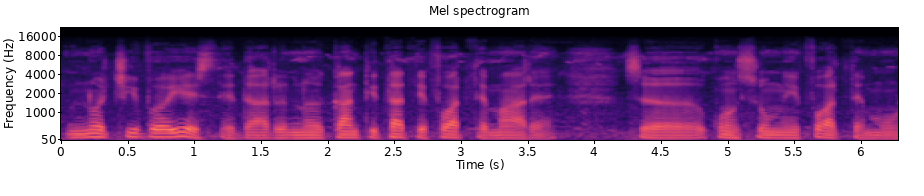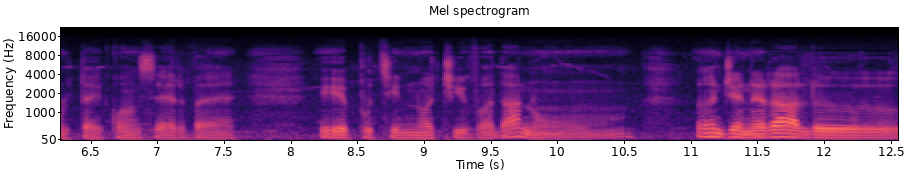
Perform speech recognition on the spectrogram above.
Nocivă este, dar în cantitate foarte mare să consumi foarte multe conserve e puțin nocivă, dar nu. În general, uh,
